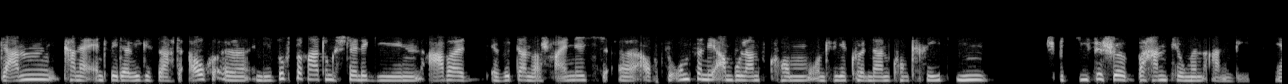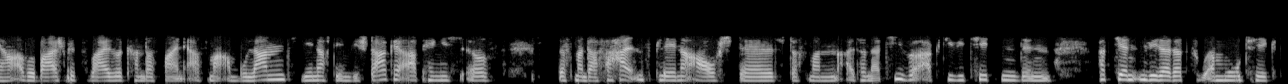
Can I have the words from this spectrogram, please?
dann kann er entweder, wie gesagt, auch äh, in die Suchtberatungsstelle gehen, aber er wird dann wahrscheinlich äh, auch zu uns in die Ambulanz kommen und wir können dann konkret ihm spezifische Behandlungen anbieten. Ja, also beispielsweise kann das sein erstmal ambulant, je nachdem wie stark er abhängig ist, dass man da Verhaltenspläne aufstellt, dass man alternative Aktivitäten den Patienten wieder dazu ermutigt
